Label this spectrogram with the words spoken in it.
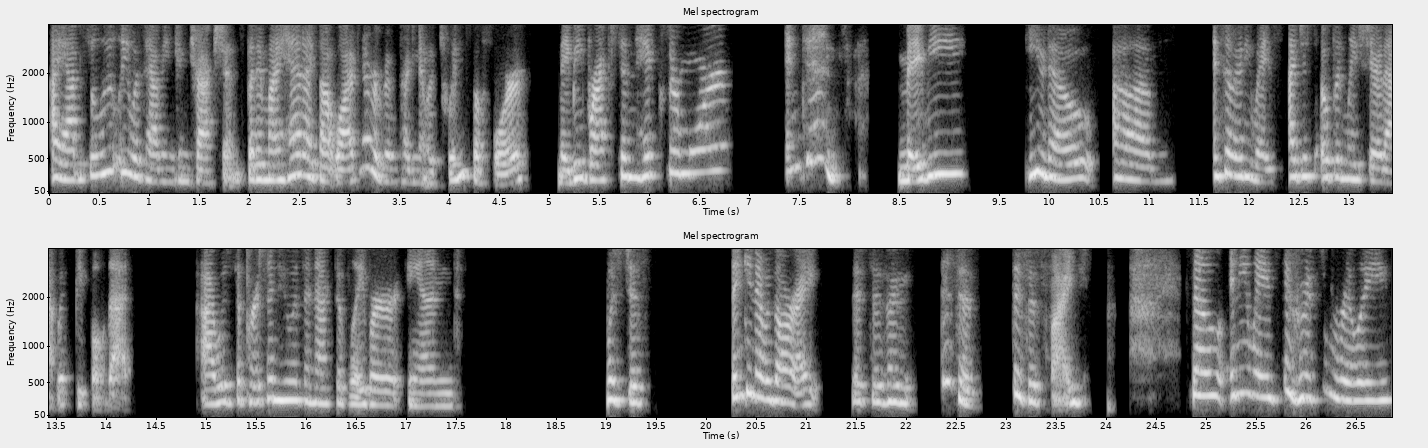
I absolutely was having contractions. But in my head, I thought, well, I've never been pregnant with twins before. Maybe Braxton Hicks are more intense. Maybe, you know, um, and so, anyways, I just openly share that with people that I was the person who was in active labor and was just thinking it was all right. This isn't, this is, this is fine. So, anyways, it was really,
